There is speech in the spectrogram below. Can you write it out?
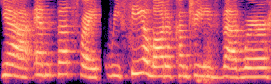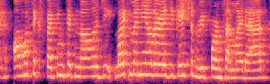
Yeah, and that's right. We see a lot of countries that were almost expecting technology, like many other education reforms, I might add,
